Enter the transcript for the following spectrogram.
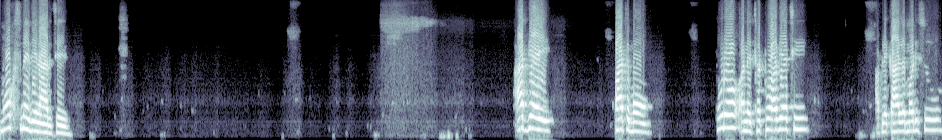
મોક્ષને દેનાર છે. અધ્યાય પાંચમો પૂરો અને છઠ્ઠો આવ્યા છીએ. આપણે કાલે મળીશું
